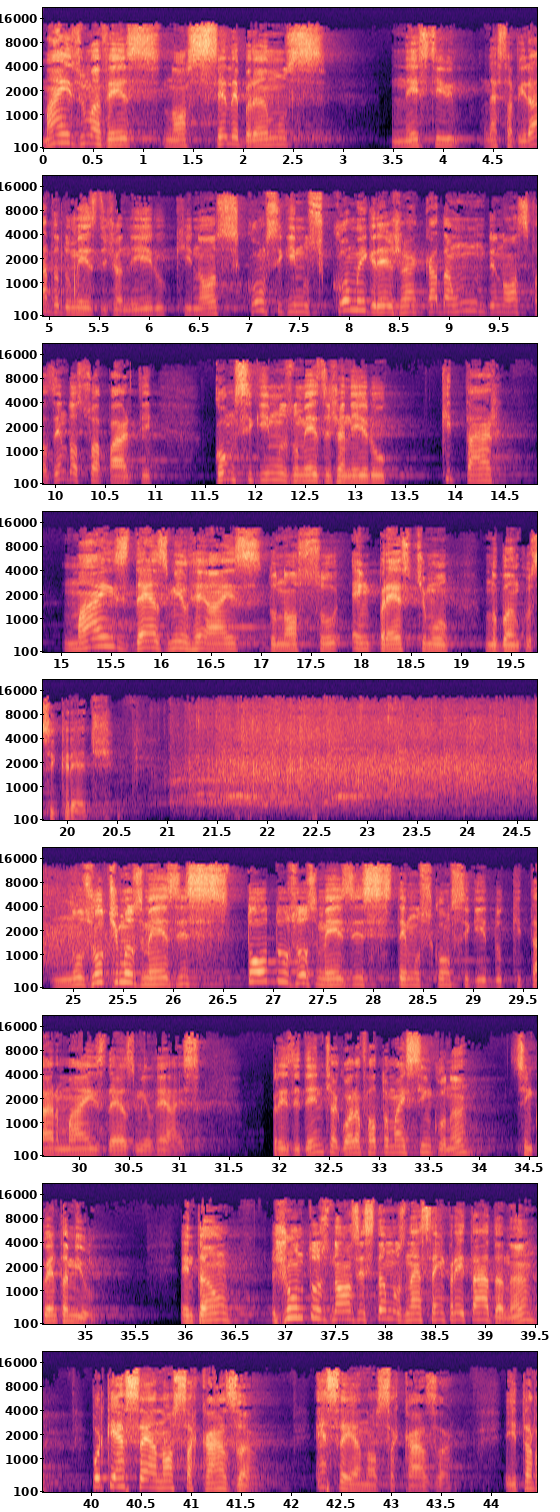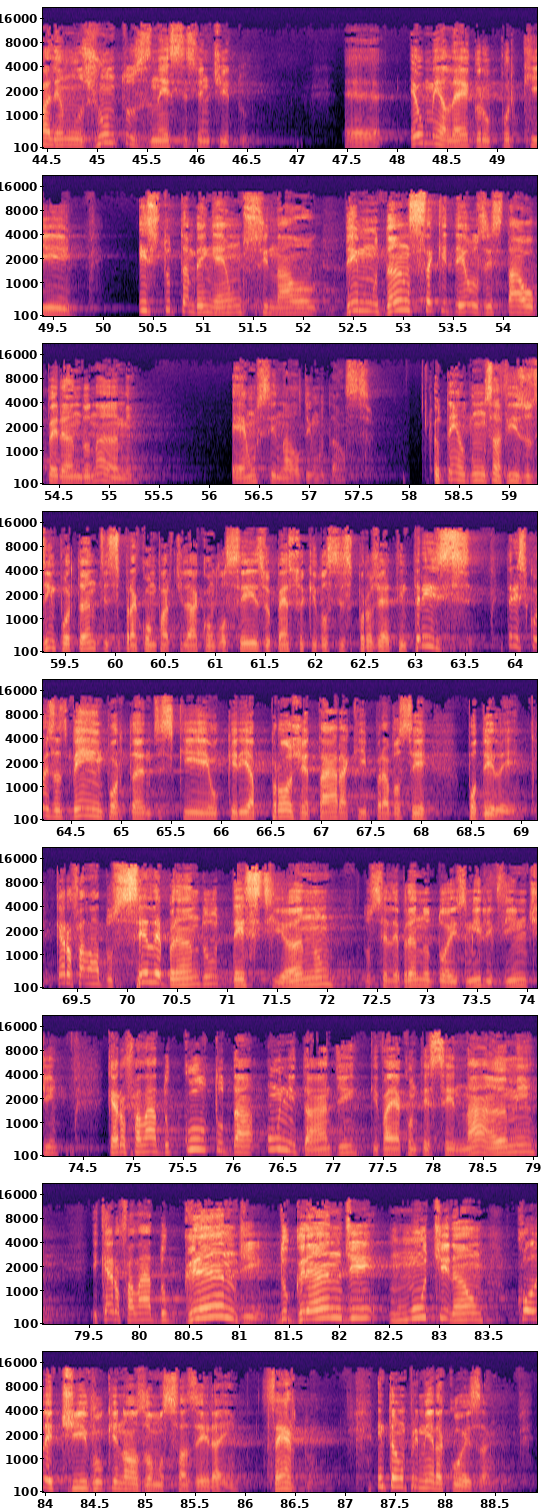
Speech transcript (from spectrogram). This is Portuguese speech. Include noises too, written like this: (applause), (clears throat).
Mais uma vez, nós celebramos neste, nessa virada do mês de janeiro que nós conseguimos, como igreja, cada um de nós fazendo a sua parte, conseguimos no mês de janeiro quitar mais 10 mil reais do nosso empréstimo no Banco Sicredi. Nos últimos meses, todos os meses temos conseguido quitar mais 10 mil reais. Presidente, agora faltam mais 5, né? 50 mil. Então, juntos nós estamos nessa empreitada, né? Porque essa é a nossa casa. Essa é a nossa casa. E trabalhamos juntos nesse sentido. É, eu me alegro porque isto também é um sinal de mudança que Deus está operando na AME é um sinal de mudança. Eu tenho alguns avisos importantes para compartilhar com vocês. Eu peço que vocês projetem três, três coisas bem importantes que eu queria projetar aqui para você poder ler. Quero falar do celebrando deste ano, do celebrando 2020. Quero falar do culto da unidade que vai acontecer na AME e quero falar do grande, do grande mutirão coletivo que nós vamos fazer aí certo? Então, primeira coisa,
